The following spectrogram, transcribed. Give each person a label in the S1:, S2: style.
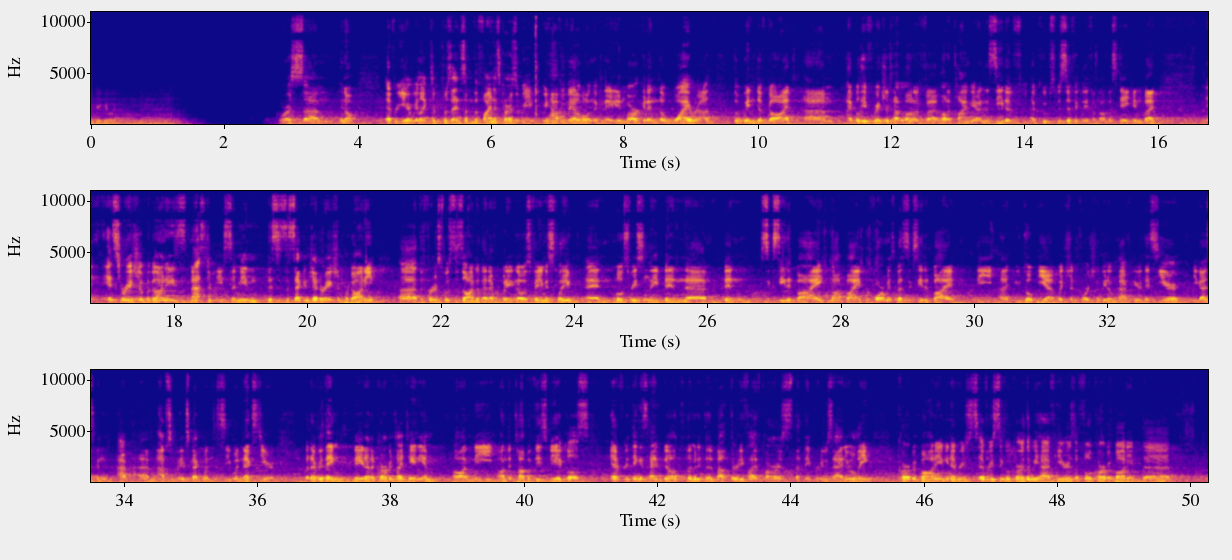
S1: particular?
S2: Of course, um, you know, every year we like to present some of the finest cars that we, we have available in the Canadian market, and the Huayra, the Wind of God. Um, I believe Richard had a lot of uh, a lot of time behind the seat of a coupe specifically, if I'm not mistaken, but it's Horacio Pagani's masterpiece. I mean, this is the second generation Pagani. Uh, the first was the Zonda that everybody knows famously, and most recently been uh, been succeeded by not by performance, but succeeded by the uh, Utopia, which unfortunately we don't have here this year. You guys can um, absolutely expect one to see one next year. But everything made out of carbon titanium on the on the top of these vehicles. Everything is hand built, limited to about 35 cars that they produce annually carbon body. I mean, every every single car that we have here is a full carbon bodied uh,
